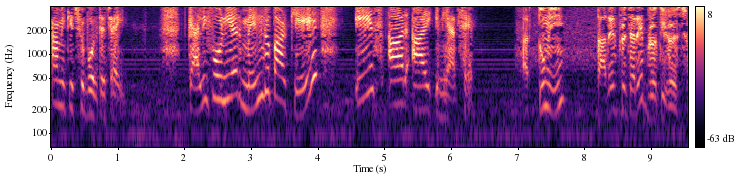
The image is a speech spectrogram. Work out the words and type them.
আমি কিছু বলতে চাই। ক্যালিফোর্নিয়ার মেন্ডো পার্কে এস আর আই নিয়ে আছে। আর তুমি তাদের প্রচারে ব্রতী হয়েছ।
